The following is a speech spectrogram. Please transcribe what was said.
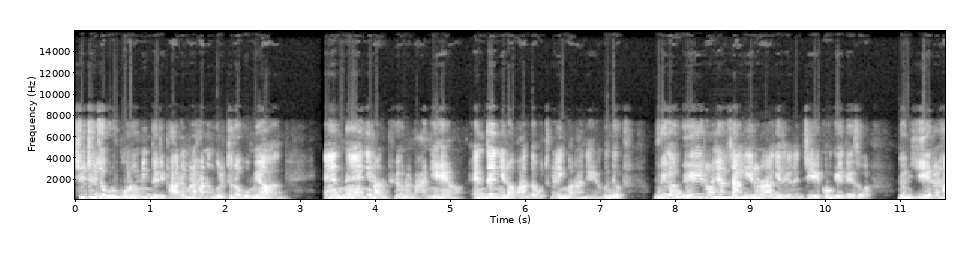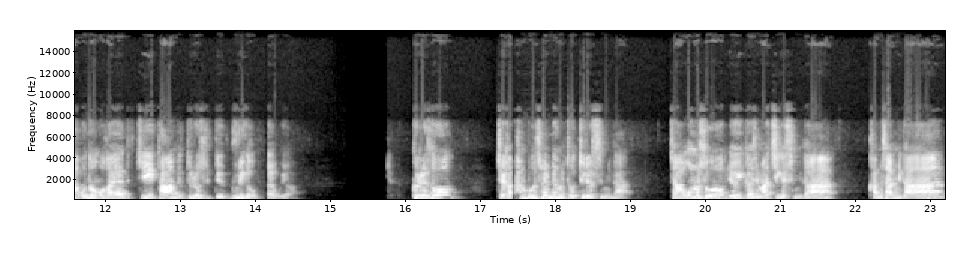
실질적으로 원어민들이 발음을 하는 걸 들어보면 and then이라는 표현을 많이 해요. and then이라고 한다고 틀린 건 아니에요. 근데 우리가 왜 이런 현상이 일어나게 되는지 거기에 대해서 는 이해를 하고 넘어가야 됐지 다음에 들었을 때 무리가 없다고요. 그래서 제가 한번 설명을 더 드렸습니다. 자, 오늘 수업 여기까지 마치겠습니다. 감사합니다.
